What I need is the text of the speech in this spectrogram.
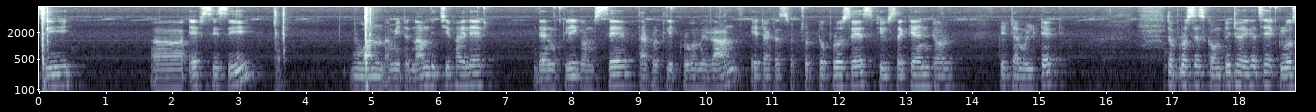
C F C C one আমি এটা নাম দিচ্ছি ফাইলের দেন ক্লিক অন সেভ তারপর ক্লিক করব আমি রান এটা একটা ছোট্ট প্রসেস ফিউ সেকেন্ড অর এটা উইল টেক তো প্রসেস কমপ্লিট হয়ে গেছে ক্লোজ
